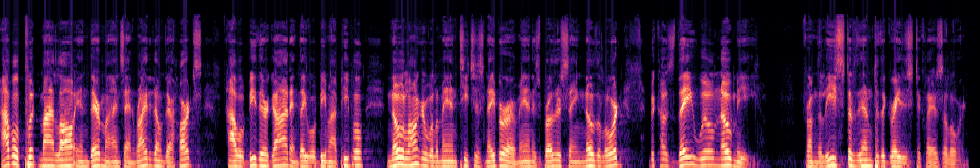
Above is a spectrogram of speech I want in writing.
I will put my law in their minds and write it on their hearts. I will be their God, and they will be my people. No longer will a man teach his neighbor or a man his brother, saying, Know the Lord, because they will know me from the least of them to the greatest, declares the Lord.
